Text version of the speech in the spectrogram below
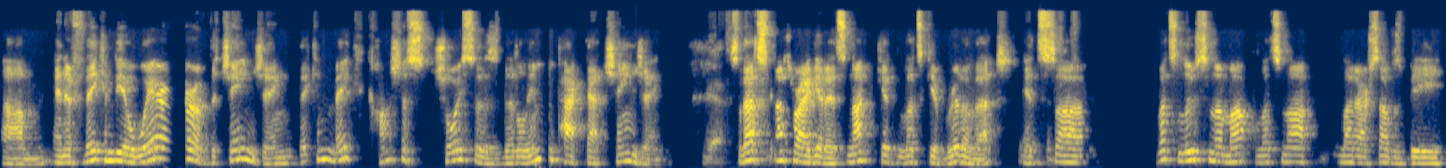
Um, and if they can be aware of the changing, they can make conscious choices that'll impact that changing. Yes. So that's that's where I get it. It's not get let's get rid of it. It's uh, let's loosen them up. Let's not let ourselves be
